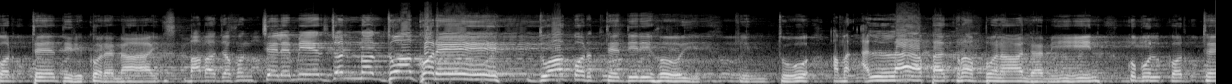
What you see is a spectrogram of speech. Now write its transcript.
করতে দেরি করে নাই। বাবা যখন ছেলে মেয়ের জন্য দোয়া করে, দোয়া করতে দেরি হই, কিন্তু আমার আল্লাহ পাক রব্বুল আলামিন কবুল করতে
